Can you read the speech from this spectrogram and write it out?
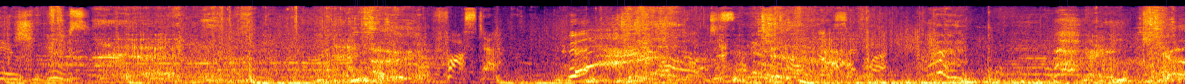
do. Faster. Faster.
